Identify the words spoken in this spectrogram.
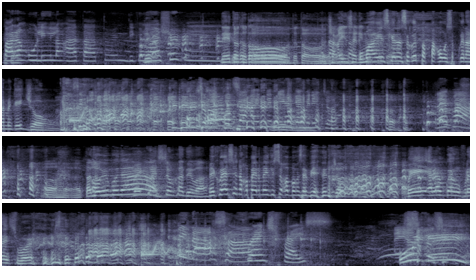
Parang uling lang ata to. Hindi ko ma-sure kung... Hindi, ito Totoo. totoo. Totoo. Tsaka yung sa likod. Umayos ka ng sagot, papakausap ka namin kay Jong. Hindi rin siya Para papansin. magkakaintindihan kami ni John. Repa, Oh, tanungin mo na. May question ka, di ba? May question ako, pero may gusto ka bang sabihin, Jong? May alam kang French word. pinasa. French fries. Uy, gay!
